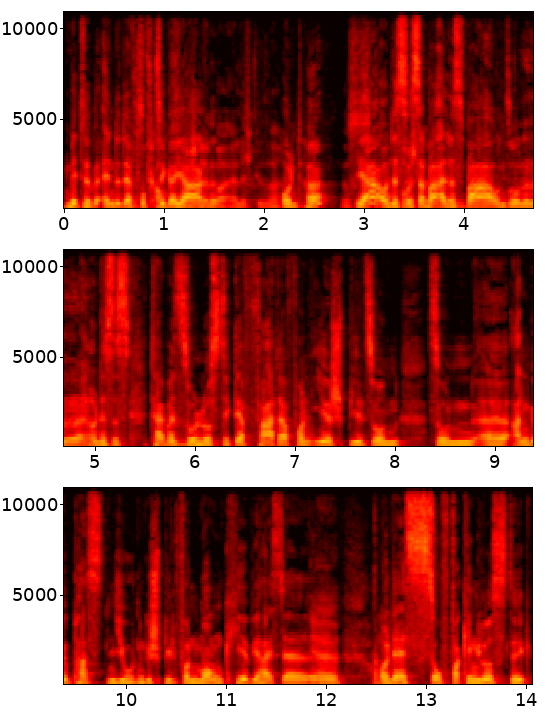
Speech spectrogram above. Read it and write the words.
Mitte, Ende der Das ist kaum 50er Jahre. ehrlich gesagt. Und, hä? Ja, und das ist aber alles wahr und so. Und es ist teilweise so lustig. Der Vater von ihr spielt so einen so einen, äh, angepassten Juden, gespielt von Monk hier, wie heißt der? Ja. Äh, und der ist so fucking lustig.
